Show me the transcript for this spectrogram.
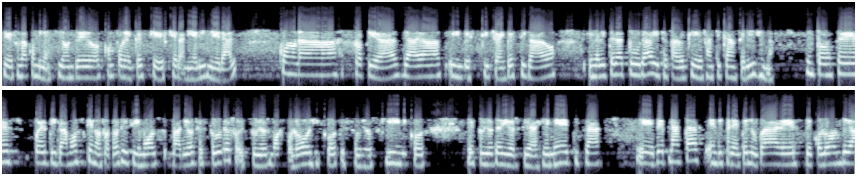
que es una combinación de dos componentes que es geraniel y mineral, con una propiedad ya que se ha investigado en la literatura y se sabe que es anticancerígena. Entonces, pues digamos que nosotros hicimos varios estudios, o estudios morfológicos, estudios químicos, estudios de diversidad genética, eh, de plantas en diferentes lugares de Colombia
